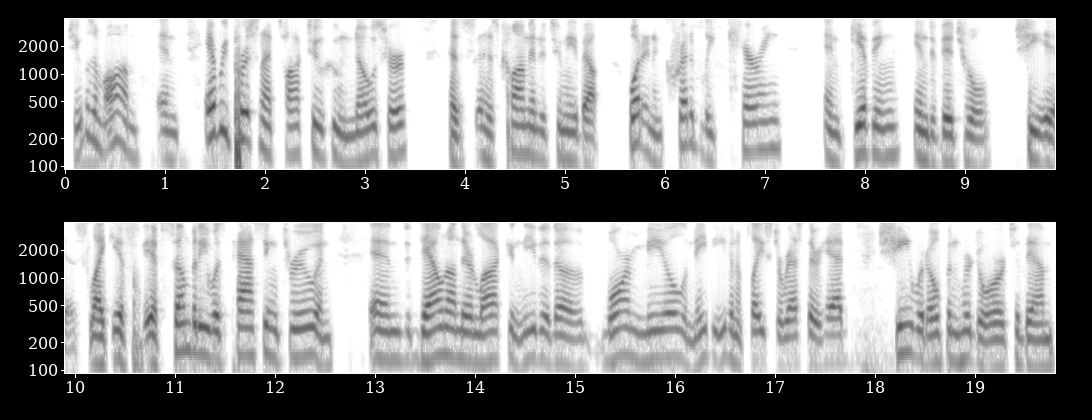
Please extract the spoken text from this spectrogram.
she was a mom, and every person I've talked to who knows her has has commented to me about what an incredibly caring and giving individual she is. Like if if somebody was passing through and and down on their luck and needed a warm meal and maybe even a place to rest their head, she would open her door to them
